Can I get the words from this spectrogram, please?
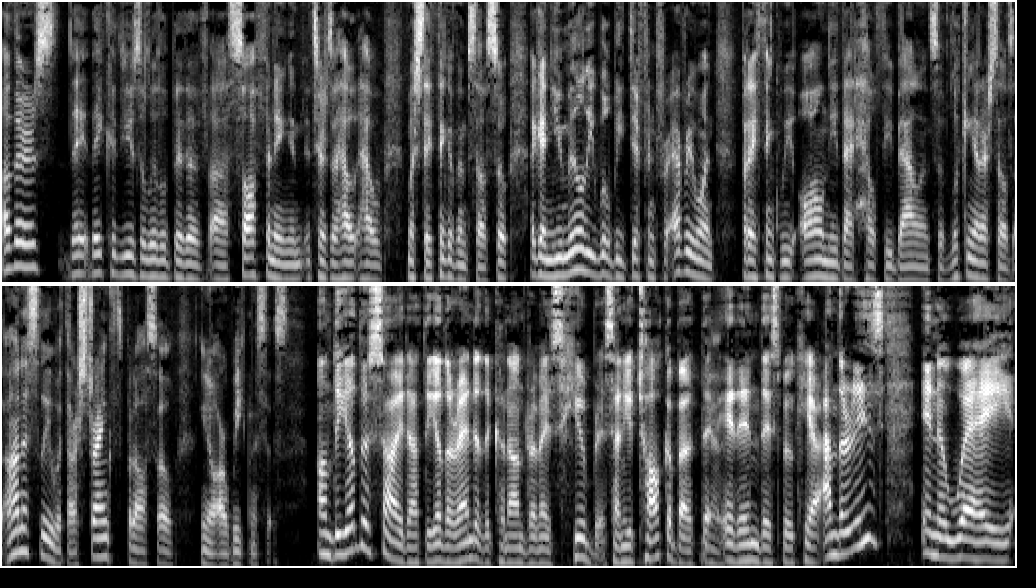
Others, they, they could use a little bit of uh, softening in, in terms of how, how much they think of themselves. So again, humility will be different for everyone, but I think we all need that healthy balance of looking at ourselves honestly with our strengths, but also, you know, our weaknesses. On the other side, at the other end of the conundrum, is hubris, and you talk about the, it in this book here. And there is, in a way,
